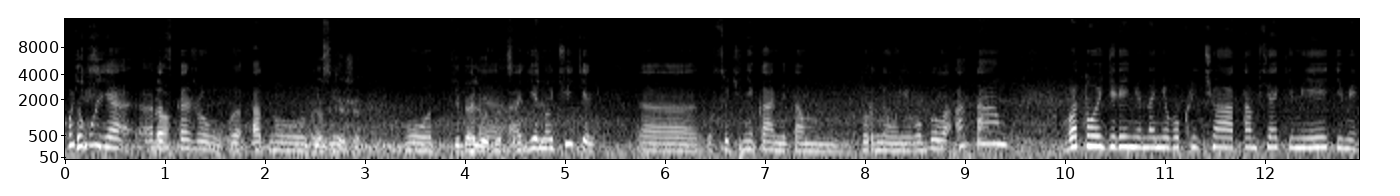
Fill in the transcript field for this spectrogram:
Хочешь, мы- я да. расскажу э, одну... э, Расскажи. Вот. Тебя Э, любят. Один учитель э, с учениками, там турне у него было, а там в одной деревне на него кричат, там всякими этими.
